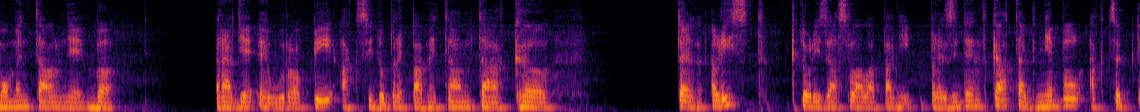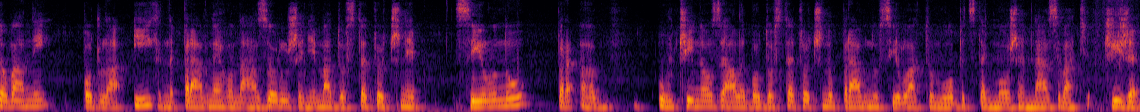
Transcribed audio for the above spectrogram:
momentálne v Rade Európy, ak si dobre pamätám, tak e, ten list, ktorý zaslala pani prezidentka, tak nebol akceptovaný podľa ich právneho názoru, že nemá dostatočne silnú pr- e, účinnosť alebo dostatočnú právnu silu, ak to vôbec tak môžem nazvať. Čiže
